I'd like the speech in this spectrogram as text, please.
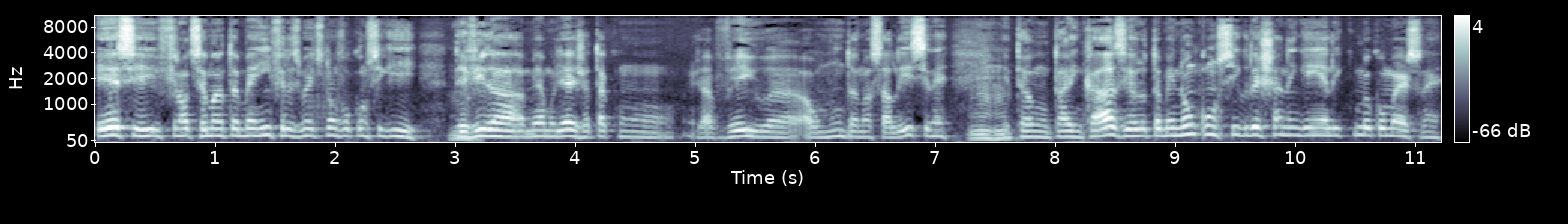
Esse final de semana também, infelizmente, não vou conseguir, Uhum. devido a minha mulher já tá com, já veio a- ao mundo a nossa Alice, né? Uhum. Então tá em casa e eu também não consigo deixar ninguém ali com o meu comércio, né?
